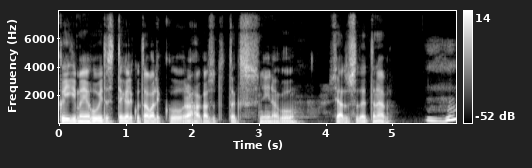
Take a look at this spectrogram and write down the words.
kõigi meie huvides, et tegelikult avalikku raha kasutataks nii, nagu seadus seda ette näeb mm. -hmm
